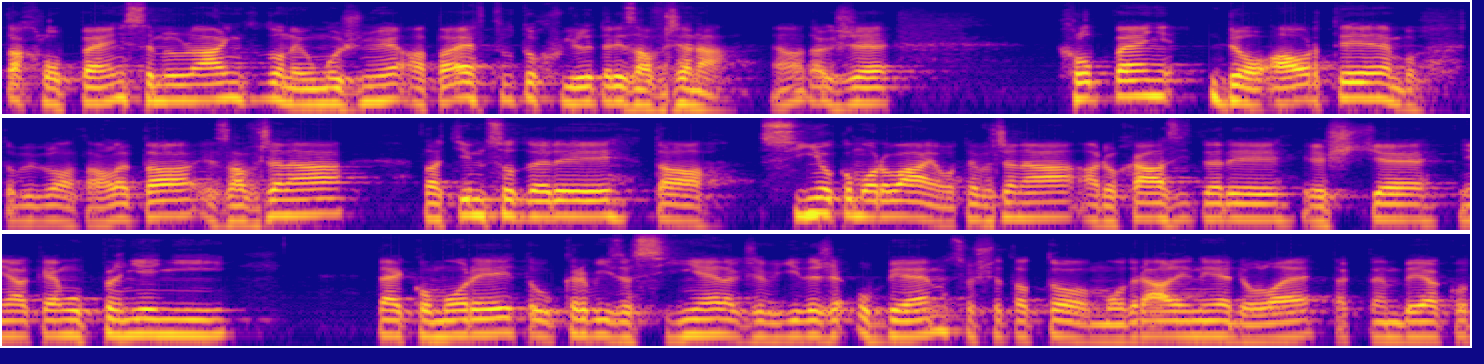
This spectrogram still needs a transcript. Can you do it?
ta chlopeň semilunární toto neumožňuje a ta je v tuto chvíli tedy zavřená. Jo? Takže chlopeň do aorty, nebo to by byla tahleta, je zavřená zatímco tedy ta síňokomorová je otevřená a dochází tedy ještě k nějakému plnění té komory tou krví ze síně, takže vidíte, že objem, což je tato modrá linie dole, tak ten by jako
